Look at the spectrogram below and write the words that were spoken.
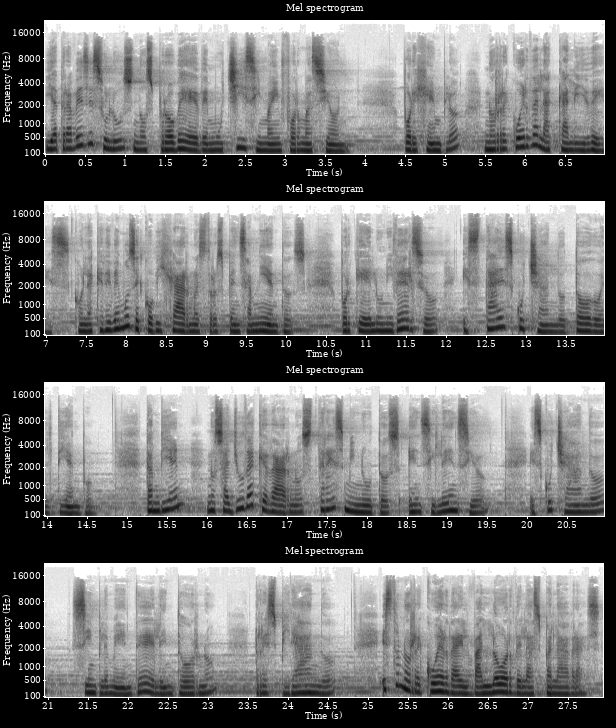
y a través de su luz nos provee de muchísima información. Por ejemplo, nos recuerda la calidez con la que debemos de cobijar nuestros pensamientos, porque el universo está escuchando todo el tiempo. También nos ayuda a quedarnos tres minutos en silencio, escuchando simplemente el entorno, respirando. Esto nos recuerda el valor de las palabras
